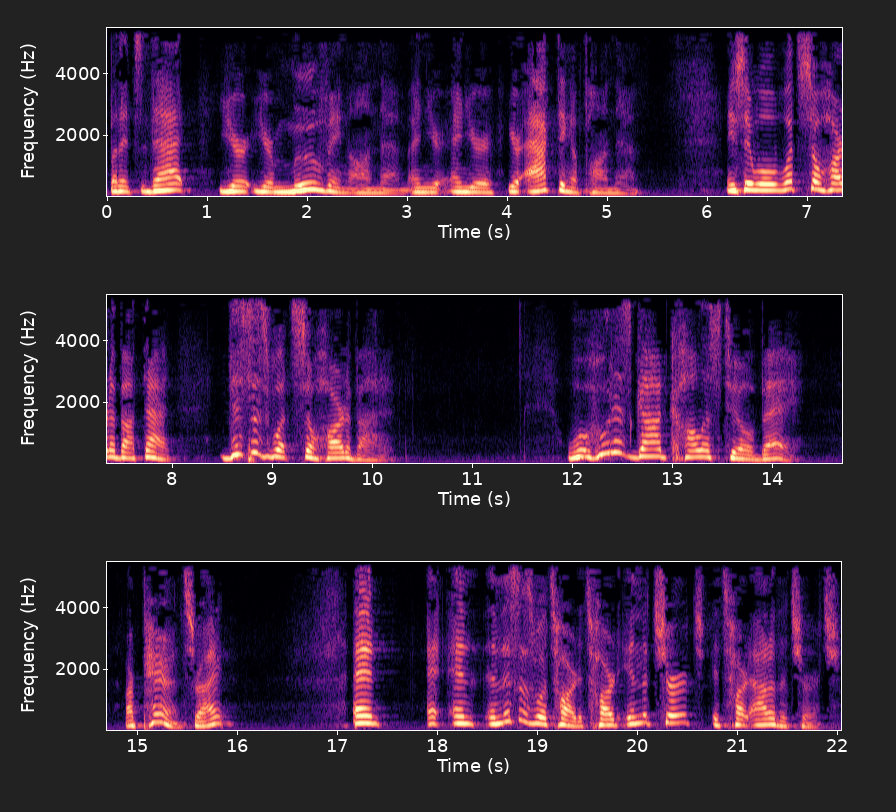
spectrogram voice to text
but it's that you're, you're moving on them and you're, and you're, you're acting upon them. And you say, well, what's so hard about that? This is what's so hard about it. Well, who does God call us to obey? Our parents, right? And and and this is what's hard. It's hard in the church. It's hard out of the church.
